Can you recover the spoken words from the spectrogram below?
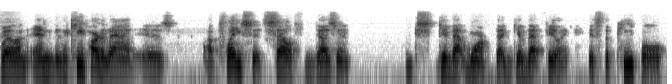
Well, and, and the key part of that is a place itself doesn't give that warmth, that give that feeling. It's the people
